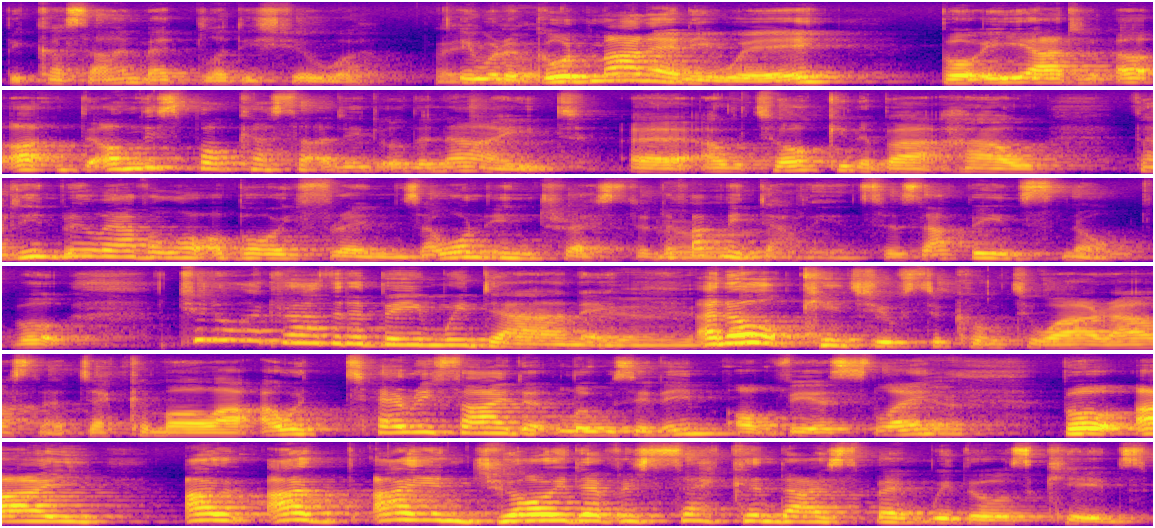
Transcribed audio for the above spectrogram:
because I made bloody sure. He was a good man anyway, but he had, uh, uh, on this podcast that I did other night, uh, I was talking about how I didn't really have a lot of boyfriends. I wasn't interested. I've had my dalliances, I've been snubbed, but do you know, I'd rather have been with Danny. Yeah, yeah. And all kids used to come to our house and I'd take them all out. I was terrified at losing him, obviously, Yeah. but I. I, I, I enjoyed every second I spent with those kids.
